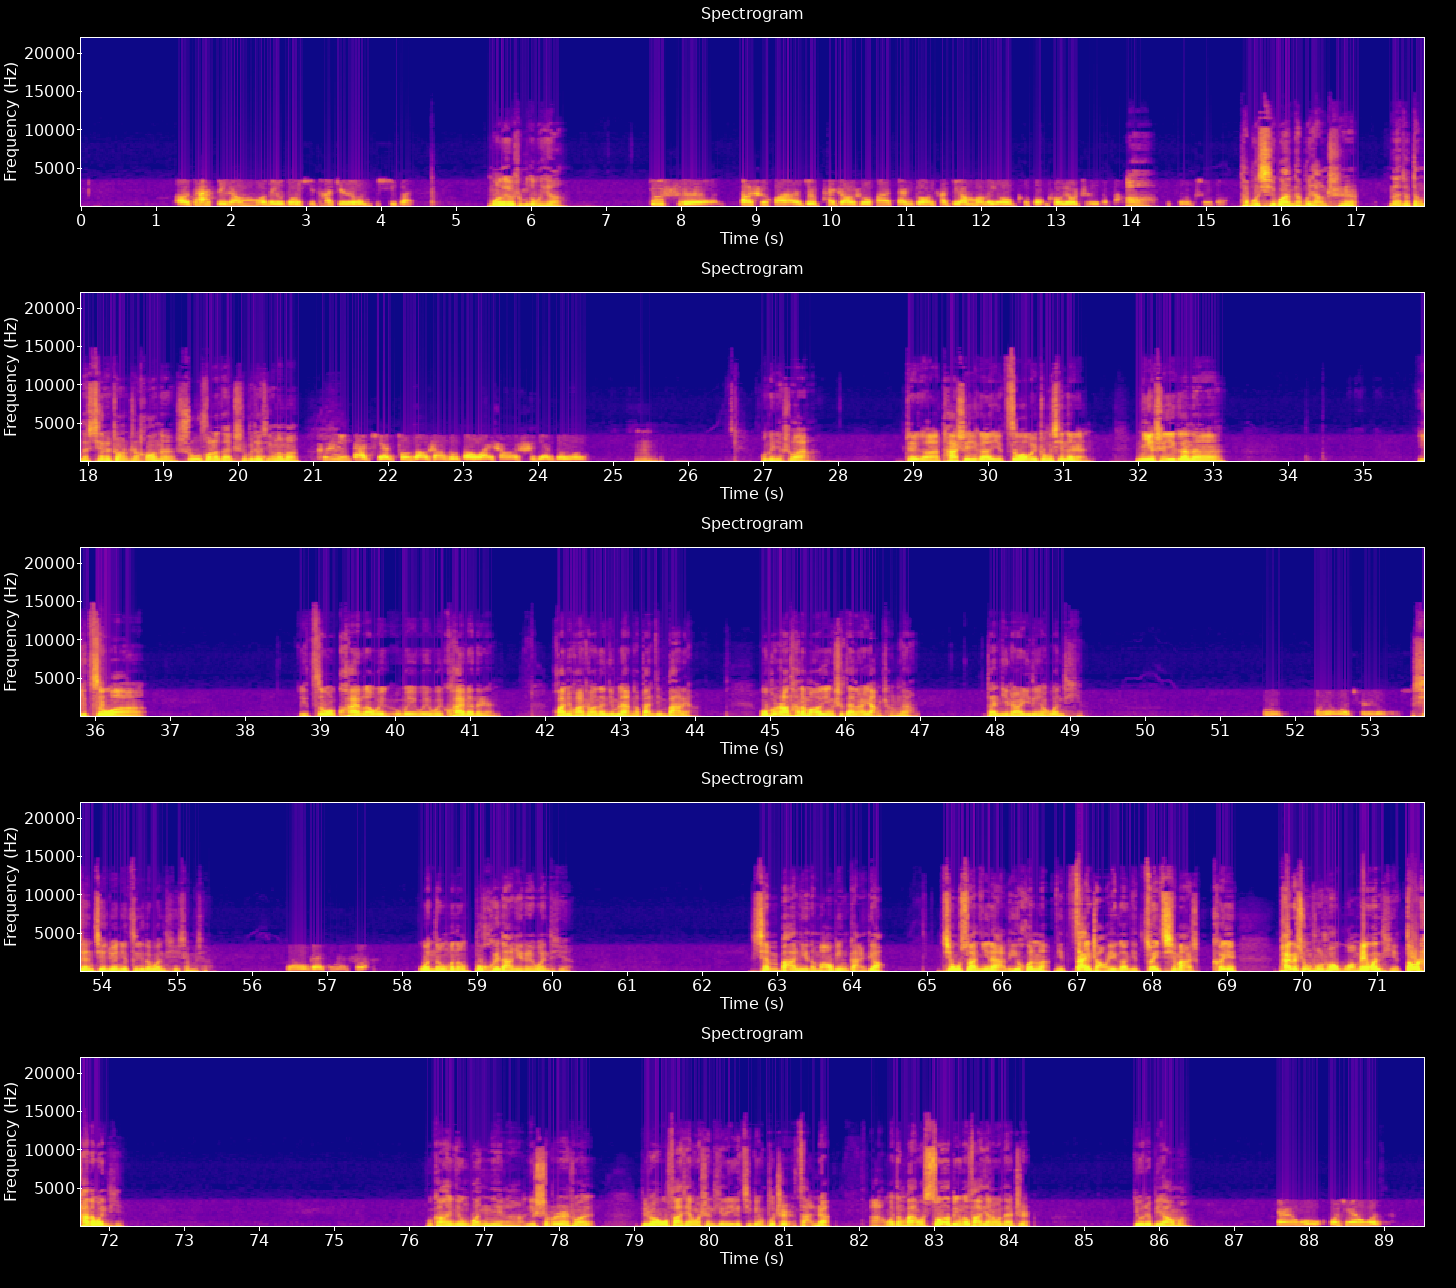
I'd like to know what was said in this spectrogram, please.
呃，他嘴上抹的有东西，他觉得很不习惯。抹的有什么东西啊？就是当时化，就是拍照的时候化淡妆，他嘴上抹的有口红、口油之类的吧？啊，有吃的。他不习惯，他不想吃，那就等他卸了妆之后呢，舒服了再吃不就行了吗？可是，一大天从早上都到晚上十点左右了。嗯，我跟你说呀，这个他是一个以自我为中心的人，你是一个呢以自我以自我快乐为为为为快乐的人。换句话说呢，你们两个半斤八两。我不知道他的毛病是在哪儿养成的，但你这儿一定有问题。嗯，先解决你自己的问题行不行？那我该怎么做？我能不能不回答你这个问题？先把你的毛病改掉，就算你俩离婚了，你再找一个，你最起码是可以拍着胸脯说我没问题，都是他的问题。我刚刚已经问你了，你是不是说，比如说我发现我身体的一个疾病不治，攒着，啊，我等把我所有的病都发现了我再治，有这必要吗？但是我我觉得我，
